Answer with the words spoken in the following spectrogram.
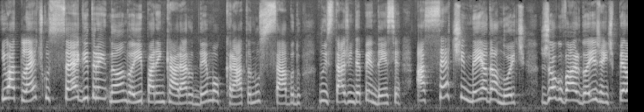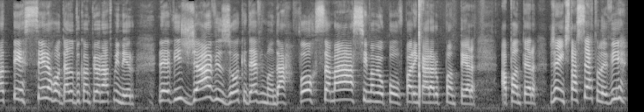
E o Atlético segue treinando aí para encarar o Democrata no sábado, no Estádio Independência, às sete e meia da noite. Jogo válido aí, gente, pela terceira rodada do Campeonato Mineiro. Levi já avisou que deve mandar força máxima, meu povo, para encarar o Pantera a Pantera. Gente, tá certo, Levi?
